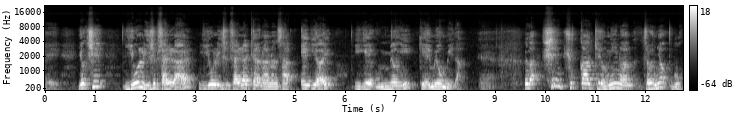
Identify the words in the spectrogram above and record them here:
예, 역시 2월 24일 날, 2월 24일 날 태어나는 사, 애기의 이게 운명이 계묘입니다. 예. 그러니까 신축과 경인은 전혀 무,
